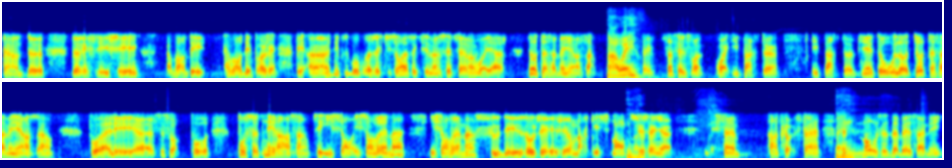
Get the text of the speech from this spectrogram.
temps de, de réfléchir, avoir des, avoir des projets. Puis un, un des plus beaux projets qu'ils ont, effectivement, c'est de faire un voyage toute la famille ensemble. Ah oui? Que Ça, c'est le fun. Ouais, ils partent, euh, ils partent bientôt, là, toute la famille ensemble pour aller, euh, c'est ça, pour, pour se tenir ensemble. Ils sont, ils sont vraiment, ils sont vraiment soudés, eux autres, j'ai, remarqué. Mon Dieu Seigneur. C'est un, en tout cas, c'est un, Ben. une Moses de belle famille.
